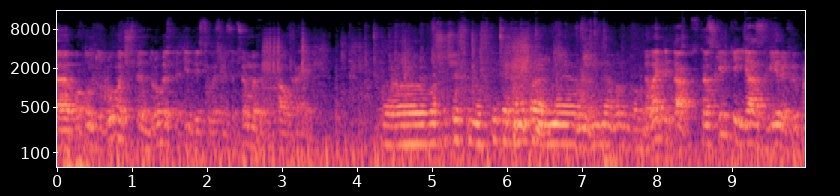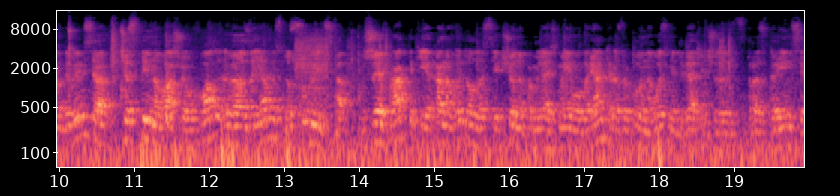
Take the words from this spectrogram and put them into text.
е, по пункту 2 частини 2 статті 287 КПК України? Е, Ваша честь, наскільки я пам'ятаю, не, не обґрунтовано. Давайте так. Наскільки я звірив і продивився, частина вашої ухвали е, заяви стосується вже практики, яка навидалась, якщо не помиляюсь, в моєму варіанті, розрахована на 8-9 сторінці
